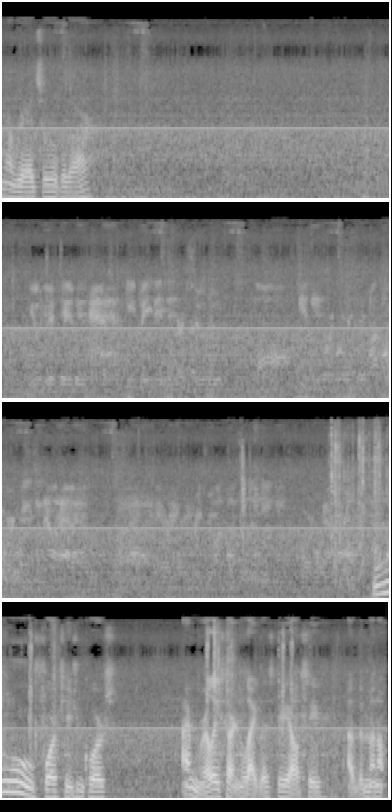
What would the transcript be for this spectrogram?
And my reds are over there. Ooh, four fusion cores. I'm really starting to like this DLC at the minute.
